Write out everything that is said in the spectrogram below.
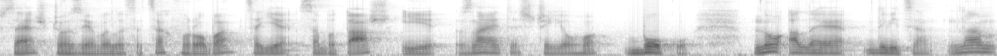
все, що з'явилося, це хвороба, це є саботаж, і знаєте, ще його боку. Ну але дивіться, нам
